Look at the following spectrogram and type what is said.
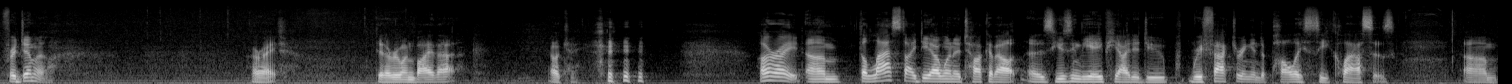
for a demo. All right. Did everyone buy that? Okay. All right. Um, the last idea I want to talk about is using the API to do refactoring into policy classes. Um,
